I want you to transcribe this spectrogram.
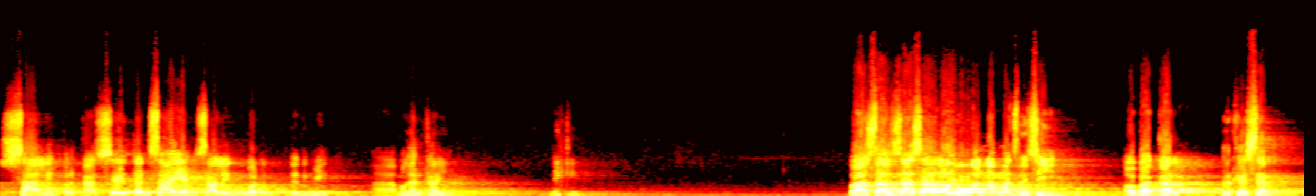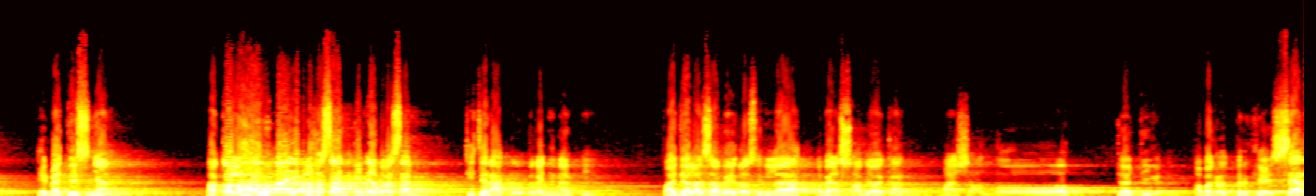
saling berkasih dan sayang saling dan uh, menghargai. Niki. Bahasa zasalahu enam majlisi. Abu Bakar bergeser dari majlisnya. Fakol hahuna ya Hasan, kini Hasan, jejer aku dengan Nabi. Fajalah sahabat Rasulullah, apa yang sahabat Bakar. Masya Allah, jadi Abu Bakar bergeser,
